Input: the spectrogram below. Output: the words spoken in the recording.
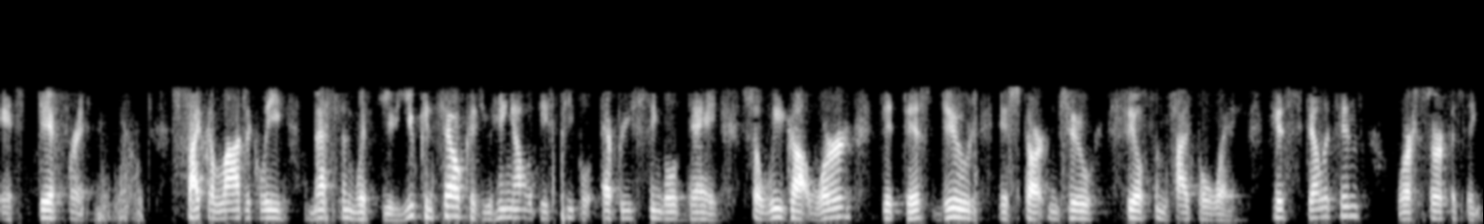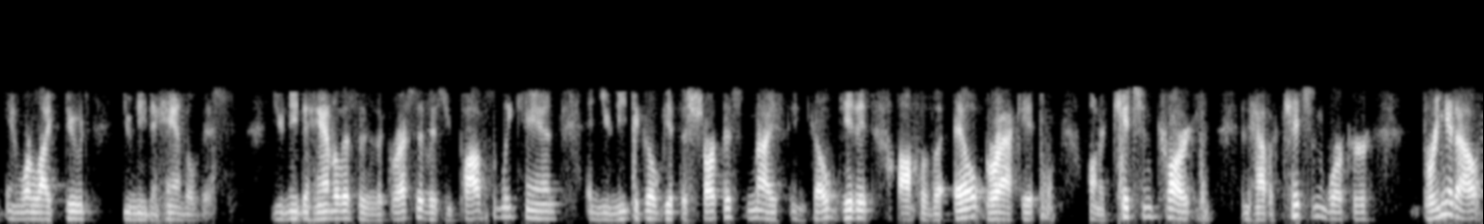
it's different. Psychologically messing with you. You can tell because you hang out with these people every single day. So we got word that this dude is starting to feel some type of way. His skeletons were surfacing, and we're like, dude, you need to handle this. You need to handle this as aggressive as you possibly can, and you need to go get the sharpest knife and go get it off of a L bracket on a kitchen cart and have a kitchen worker bring it out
